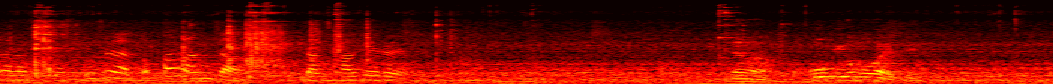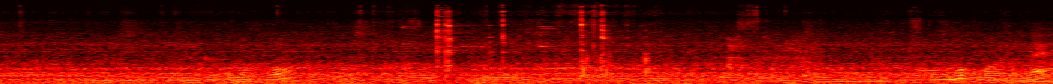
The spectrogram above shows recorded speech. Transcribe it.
알았어. 우주야 똑바로 앉아. 일단 자세를. 있잖아 고기 이거 먹어야지 먹고. 뭐 묵 먹을래?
